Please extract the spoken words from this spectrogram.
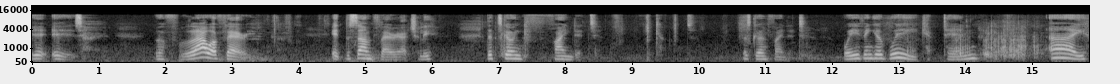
It is the flower fairy. It the sun fairy actually. Let's go and find it. Let's go and find it. What do you think of we, Captain? Aye,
